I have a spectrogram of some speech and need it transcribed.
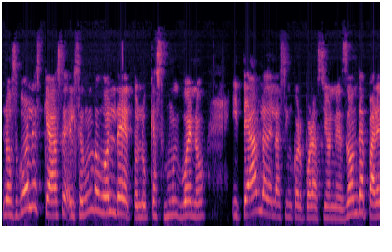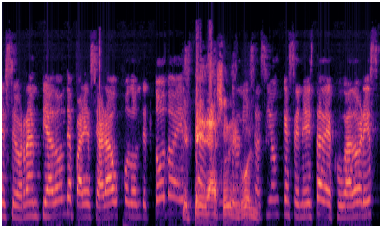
los goles que hace, el segundo gol de Toluca es muy bueno y te habla de las incorporaciones, dónde aparece Orrantia, dónde aparece Araujo, donde toda esta sincronización que se necesita de jugadores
